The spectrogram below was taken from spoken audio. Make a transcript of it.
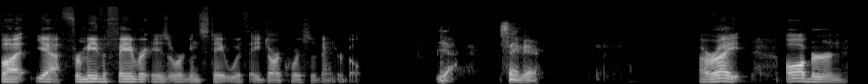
but yeah, for me, the favorite is Oregon State with a dark horse of Vanderbilt. Yeah, same here. All right, Auburn,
